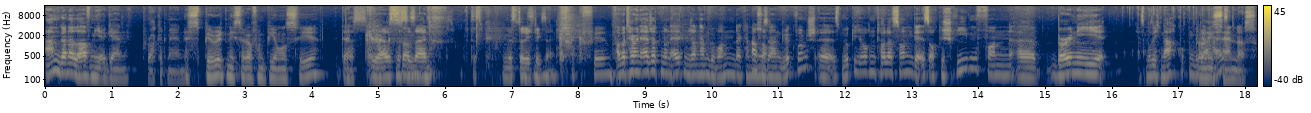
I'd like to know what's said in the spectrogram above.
I'm Gonna Love Me Again, Rocketman. Ist Spirit nicht sogar von Beyoncé? Der Das, ja, das müsste sein. Das müsste richtig sein. Kackfilm. Aber Taron Egerton und Elton John haben gewonnen. Da kann man Ach nur so. sagen, Glückwunsch. Äh, ist wirklich auch ein toller Song. Der ist auch geschrieben von äh, Bernie. Jetzt muss ich nachgucken, wie Bernie der heißt. Sanders.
